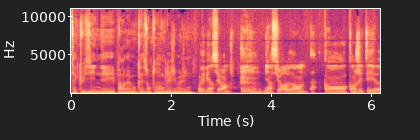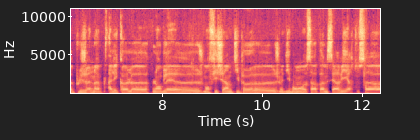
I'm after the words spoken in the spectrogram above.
ta cuisine et par la même occasion ton anglais, j'imagine. Oui, bien sûr. bien sûr, euh, quand, quand j'étais euh, plus jeune à l'école, euh, l'anglais, je m'en fichais un petit peu. Je me dis, bon, ça va pas me servir, tout ça.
